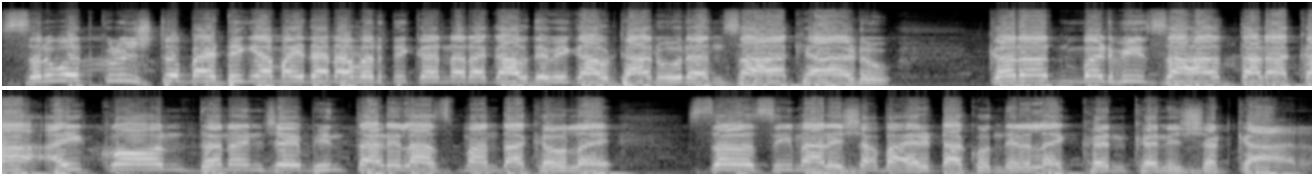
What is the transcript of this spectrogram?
सर्वोत्कृष्ट बॅटिंग या मैदानावरती करणारा गावदेवी गावठाण उरणचा हा खेळाडू. करण मडवीचा हा तडाखा ऐकॉन धनंजय भिंताडेला आसमान दाखवलाय. सह सीमारेषा बाहेर टाकून दिलेला आहे खनखनी षटकार.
